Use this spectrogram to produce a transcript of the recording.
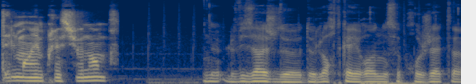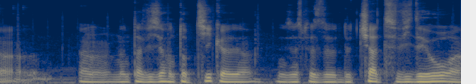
tellement impressionnante. Le, le visage de, de Lord Chiron se projette euh, dans, dans ta vision optique, euh, une espèce de, de chat vidéo. euh.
